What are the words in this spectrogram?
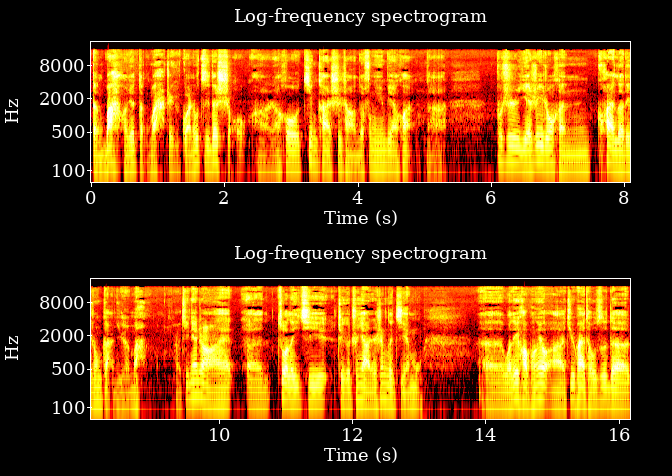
等吧，我觉得等吧，这个管住自己的手啊，然后静看市场的风云变幻啊，不是也是一种很快乐的一种感觉嘛？啊，今天正好还呃做了一期这个春享人生的节目，呃，我的一个好朋友啊，巨派投资的。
